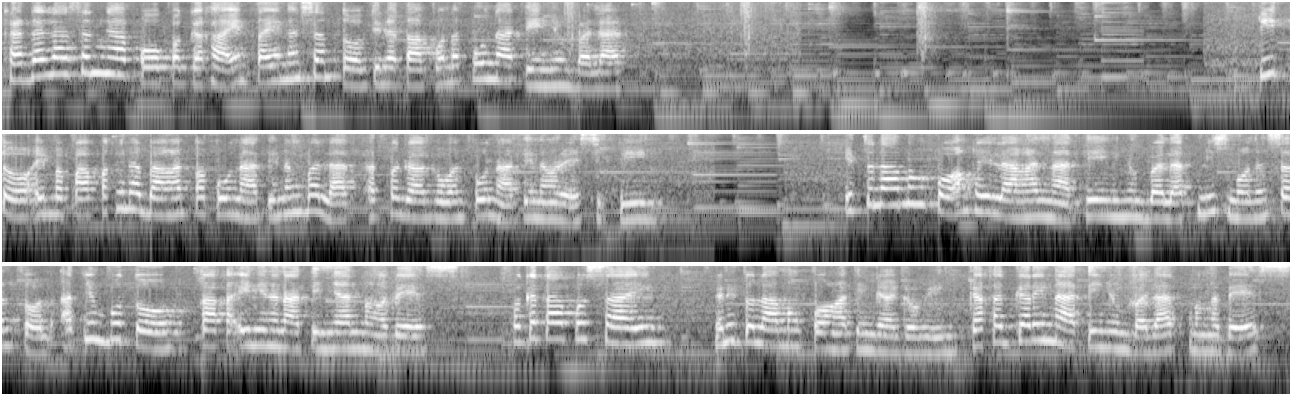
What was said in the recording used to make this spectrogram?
Kadalasan nga po pagkakain tayo ng santol, tinatapon na po natin yung balat. Dito ay mapapakinabangan pa po natin ng balat at pagagawan po natin ng recipe. Ito lamang po ang kailangan natin, yung balat mismo ng santol at yung buto, kakainin na natin yan mga bes. Pagkatapos ay, ganito lamang po ang ating gagawin. Kakadka rin natin yung balat mga bes.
